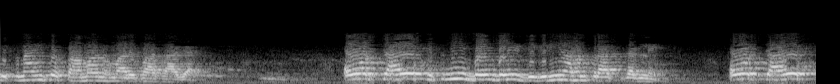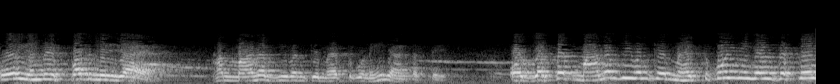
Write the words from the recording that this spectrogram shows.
कितना ही तो सामान हमारे पास आ जाए। और चाहे कितनी बड़ी बड़ी डिग्रियाँ हम प्राप्त कर लें, और चाहे कोई हमें पद मिल जाए, हम मानव जीवन के महत्व को नहीं जान सकते। और जब तक मानव जीवन के महत्व को ही नहीं जान सकते,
